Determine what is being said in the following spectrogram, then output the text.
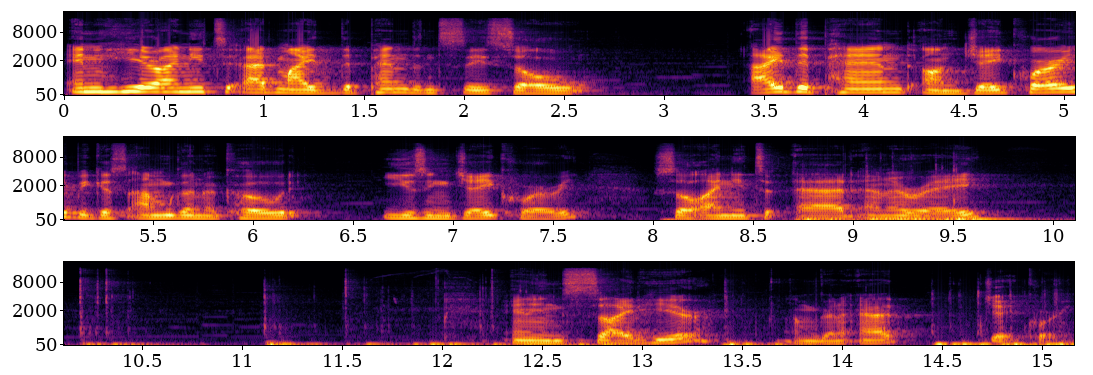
And here I need to add my dependency. So I depend on jQuery because I'm gonna code using jQuery. So I need to add an array. And inside here, I'm gonna add jQuery.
